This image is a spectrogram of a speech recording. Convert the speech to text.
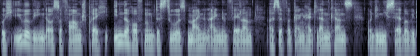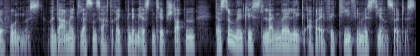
wo ich überwiegend aus Erfahrung spreche, in der Hoffnung, dass du aus meinen eigenen Fehlern aus der Vergangenheit lernen kannst und die nicht selber wiederholen musst. Und damit lass uns auch direkt mit dem ersten Tipp starten, dass du möglichst langweilig, aber effektiv investieren solltest.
